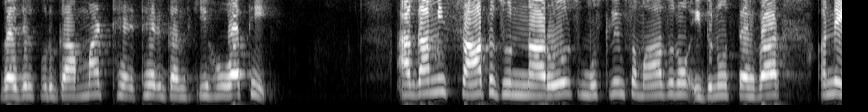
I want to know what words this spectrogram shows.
વેજલપુર ગામમાં ઠેર ઠેર ગંદકી હોવાથી આગામી સાત જૂનના રોજ મુસ્લિમ સમાજનો ઈદનો તહેવાર અને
